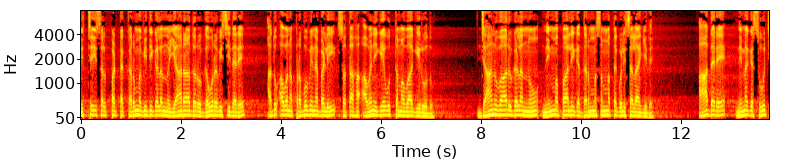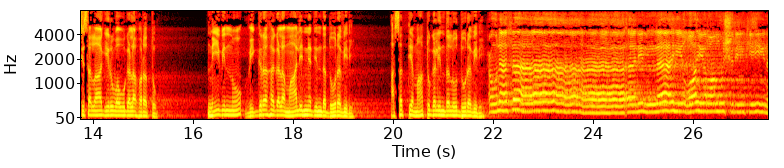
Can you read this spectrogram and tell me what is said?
ನಿಶ್ಚಯಿಸಲ್ಪಟ್ಟ ಕರ್ಮವಿಧಿಗಳನ್ನು ಯಾರಾದರೂ ಗೌರವಿಸಿದರೆ ಅದು ಅವನ ಪ್ರಭುವಿನ ಬಳಿ ಸ್ವತಃ ಅವನಿಗೇ ಉತ್ತಮವಾಗಿರುವುದು ಜಾನುವಾರುಗಳನ್ನು ನಿಮ್ಮ ಪಾಲಿಗೆ ಧರ್ಮಸಮ್ಮತಗೊಳಿಸಲಾಗಿದೆ ಆದರೆ ನಿಮಗೆ ಸೂಚಿಸಲಾಗಿರುವವುಗಳ ಹೊರತು ನೀವಿನ್ನೂ ವಿಗ್ರಹಗಳ ಮಾಲಿನ್ಯದಿಂದ ದೂರವಿರಿ ಅಸತ್ಯ ಮಾತುಗಳಿಂದಲೂ ದೂರವಿರಿ حنفاء لله غير مشركين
